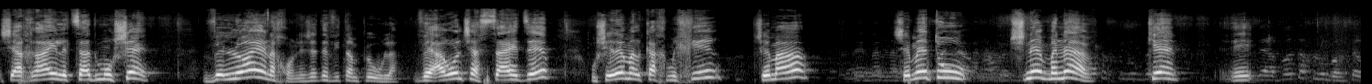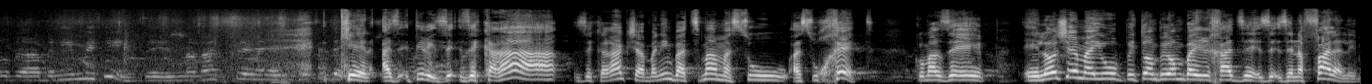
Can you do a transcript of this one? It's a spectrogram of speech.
שאחראי לצד משה, ולא היה נכון לשתף איתם פעולה. ואהרון שעשה את זה, הוא שילם על כך מחיר, שמה? שמתו שני בניו, כן. זה אבות אכלו בשר והבנים מתים, זה ממש... אה, כן, אז תראי, זה, זה קרה, זה קרה כשהבנים בעצמם עשו, עשו חטא. כלומר, זה אה, לא שהם היו פתאום ביום בהיר אחד, זה, זה, זה נפל עליהם.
